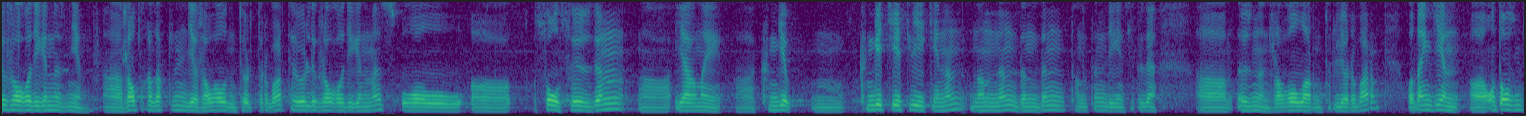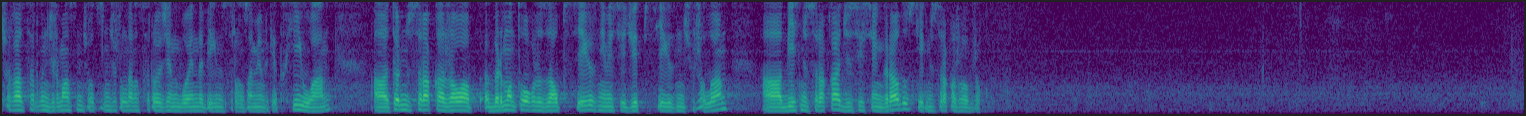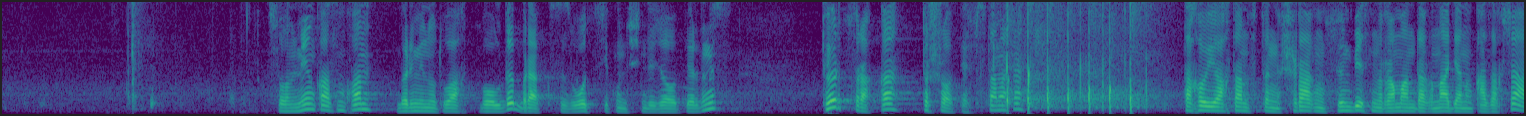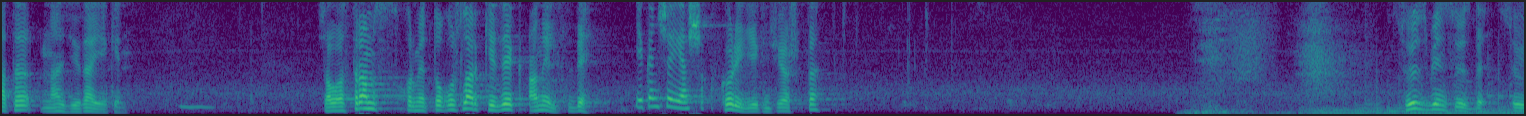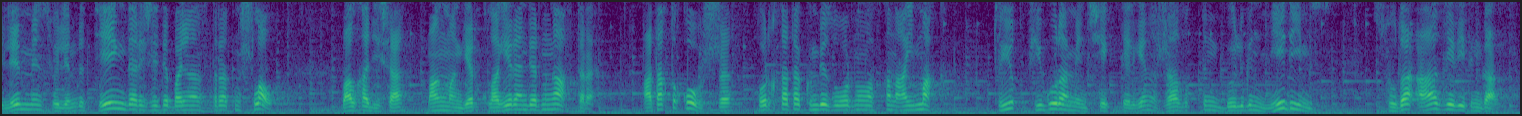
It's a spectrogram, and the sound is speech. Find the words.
Тәуелдік жалғау дегеніміз не? А, жалпы қазақ тілінде жалғаудың төрт түрі бар. Тәуелдік жалғау дегеніміз ол а, сол сөздің а, яғни кімге м, кімге тиесілі екенін ның нын дын дын тын тын деген секілді өзінің жалғаулардың түрлері бар. Одан кейін а, 19 ғасырдың 20-30 жылдары сыр өзені бойында бекініс тұрғызған мемлекет хиуа. Төртінші сұраққа жауап 1968 немесе 78 жылы. Бесінші сұраққа 180 градус екінші сұраққа жауап жоқ. Сонымен қасымхан бір минут уақыт болды бірақ сіз 30 секунд ішінде жауап бердіңіз. Төрт сұраққа дұрыс жауап беріпсіз тамаша. Тахауи ахтановтың шырағың сөнбесін романдағы надяның қазақша аты назира екен. Жалғастырамыз құрметті оқушылар кезек анель сізде. Екінші яшық. Көрейік екінші ұяшықта сөз бен сөзді сөйлем мен сөйлемді тең дәрежеде байланыстыратын шылау. Балқадиша маңмаңгер құлагер әндерінің авторы. Атақты қобызшы қорқыт ата күмбез орналасқан аймақ. Тұйық фигурамен шектелген жазықтың бөлігін не дейміз? Суда аз еритін газ.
